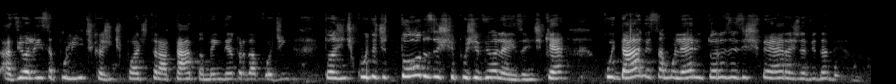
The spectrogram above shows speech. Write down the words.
a violência política a gente pode tratar também dentro da CODIM. Então, a gente cuida de todos os tipos de violência, a gente quer cuidar dessa mulher em todas as esferas da vida dela.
